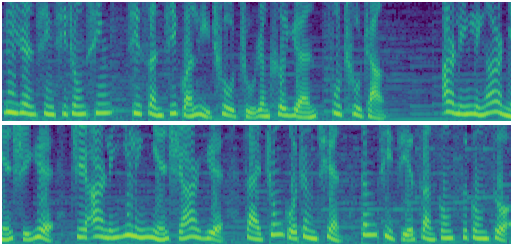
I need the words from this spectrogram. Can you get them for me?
历任信息中心计算机管理处主任科员、副处长。二零零二年十月至二零一零年十二月在中国证券登记结算公司工作。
